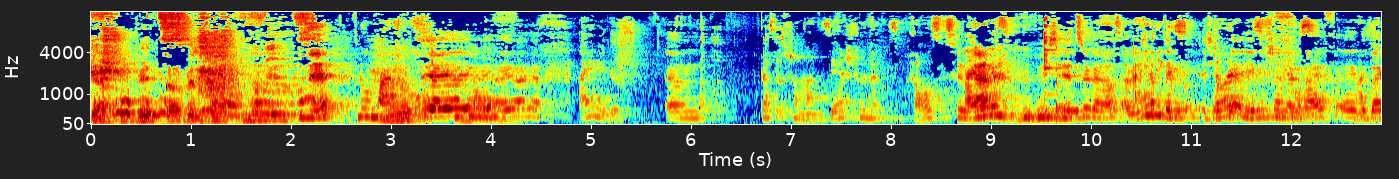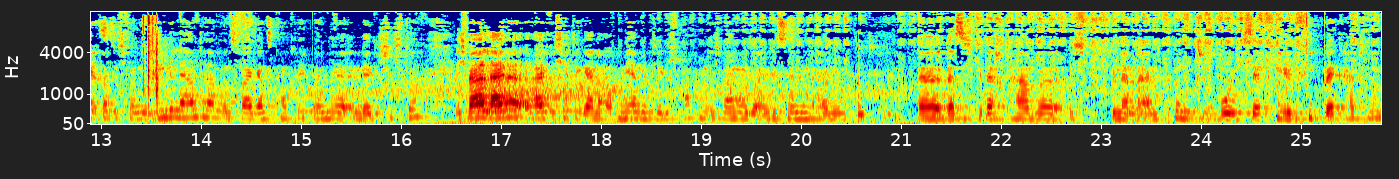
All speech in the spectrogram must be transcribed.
Ja, Witz, bist du. Ne? Nur mal ja, ja, ja, ja, ja, ja. Einiges. Ähm, Das ist schon mal ein sehr schönes Rauszögern. einiges. Ich äh, zögere raus, aber ich habe Einiges dem- ich hab ja eben schon dem. Ralf äh, gesagt, was ich von ihm gelernt habe, und zwar ganz konkret bei mir in der Geschichte. Ich war leider, Ralf, ich hätte gerne auch mehr mit dir gesprochen. Ich war nur so ein bisschen, ähm, äh, dass ich gedacht habe, ich bin an einem Punkt, wo ich sehr viel Feedback hatte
